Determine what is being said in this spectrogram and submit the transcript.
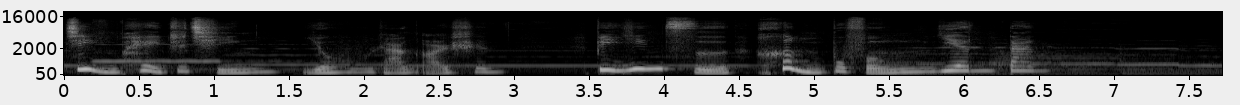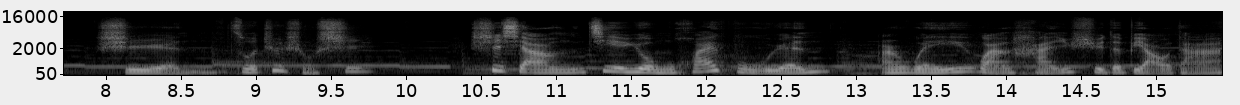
敬佩之情油然而生，并因此恨不逢燕丹。诗人作这首诗，是想借咏怀古人。而委婉含蓄地表达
